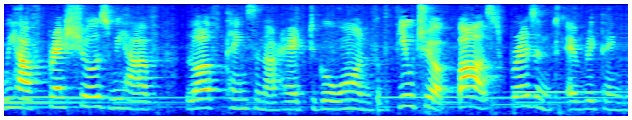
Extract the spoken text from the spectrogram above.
we have pressures, we have a lot of things in our head to go on for the future, past, present, everything.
